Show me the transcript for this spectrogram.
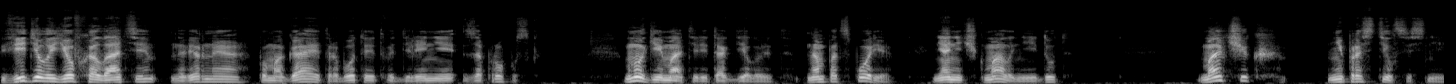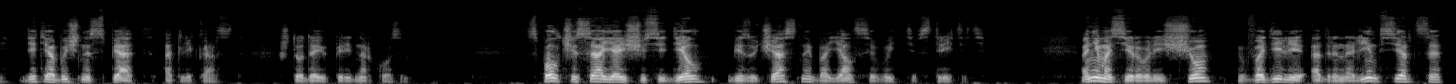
Видел ее в халате, наверное, помогает, работает в отделении за пропуск. Многие матери так делают. Нам подспорье. Нянечек мало не идут. Мальчик не простился с ней. Дети обычно спят от лекарств, что дают перед наркозом. С полчаса я еще сидел, безучастный, боялся выйти, встретить. Они массировали еще, вводили адреналин в сердце,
